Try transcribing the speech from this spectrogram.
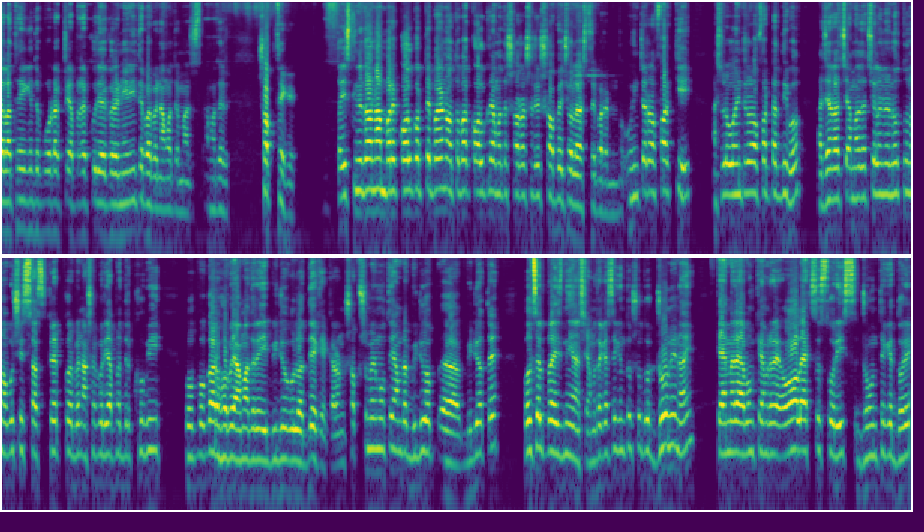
জেলা থেকে কিন্তু প্রোডাক্টটি আপনারা কুরিয়ার করে নিয়ে নিতে পারবেন আমাদের মাঝ আমাদের সব থেকে। তো স্ক্রিনে দেওয়া নাম্বারে কল করতে পারেন অথবা কল করে আমাদের সরাসরি শপে চলে আসতে পারেন। উইন্টার অফার কি? আসলে উইন্টার অফারটা দিব। আর যারা আমাদের চ্যানেলে নতুন, অবশ্যই সাবস্ক্রাইব করবেন। আশা করি আপনাদের খুবই উপকার হবে আমাদের এই ভিডিওগুলো দেখে। কারণ সবসময়ের মতোই আমরা ভিডিও ভিডিওতে হোলসেল প্রাইস নিয়ে আসি। আমাদের কাছে কিন্তু শুধু ড্রোনই নয় ক্যামেরা এবং ক্যামেরা অল অ্যাক্সেসরিজ ড্রোন থেকে ধরে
